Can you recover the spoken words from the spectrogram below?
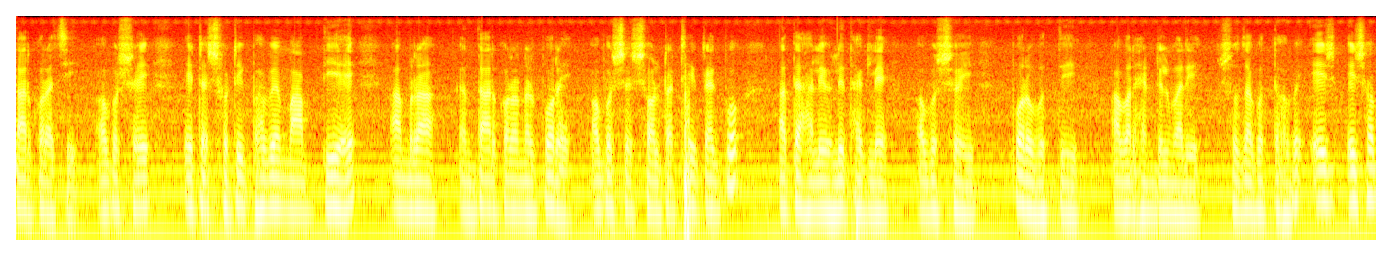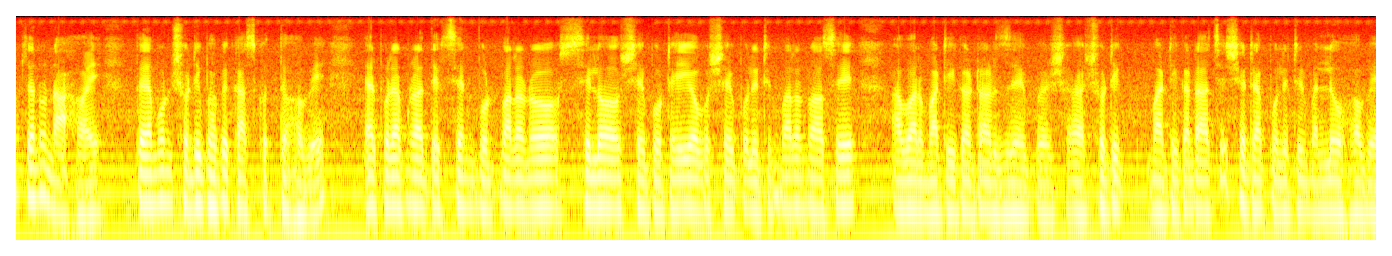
দাঁড় করাচ্ছি, অবশ্যই এটা সঠিকভাবে মাপ দিয়ে আমরা দাঁড় করানোর পরে অবশ্যই শলটা ঠিক রাখব। তাতে হালি হুলি থাকলে অবশ্যই পরবর্তী আবার হ্যান্ডেল মারি সোজা করতে হবে। এই, এইসব যেন না হয়, তো এমন সঠিকভাবে কাজ করতে হবে। এরপরে আপনারা দেখছেন বোট মারানো ছিল, সে বোটেই অবশ্যই পলিথিন মারানো আছে। আবার মাটি কাটার যে সঠিক মাটি কাটা আছে, সেটা পলিথিন মারলেও হবে।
